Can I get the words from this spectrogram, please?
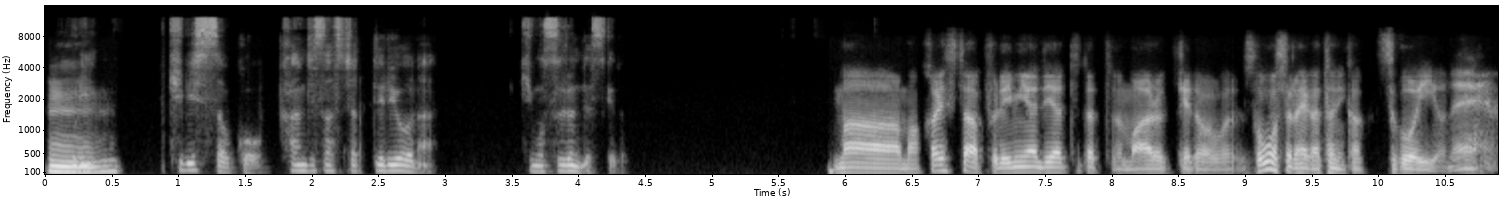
うん。厳しさをこう感じさせちゃってるような気もするんですけど。まあ、マカリスタはプレミアでやってたってのもあるけど、ソボスライがとにかくすごいよね。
